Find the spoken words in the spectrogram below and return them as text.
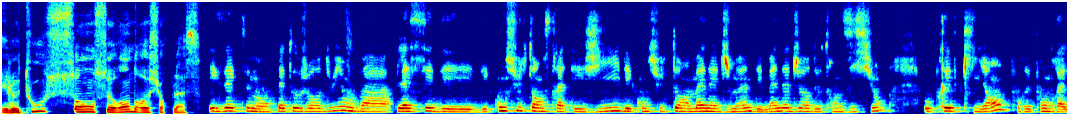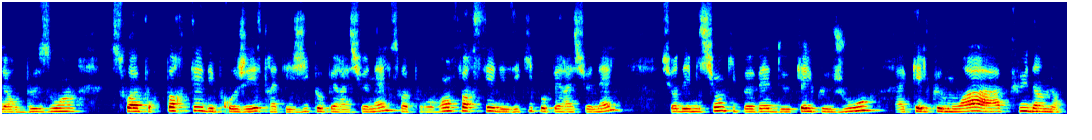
et le tout sans se rendre sur place. Exactement. En fait, aujourd'hui, on va placer des, des, consultants en stratégie, des consultants en management, des managers de transition auprès de clients pour répondre à leurs besoins, soit pour porter des projets stratégiques opérationnels, soit pour renforcer des équipes opérationnelles sur des missions qui peuvent être de quelques jours à quelques mois à plus d'un an.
